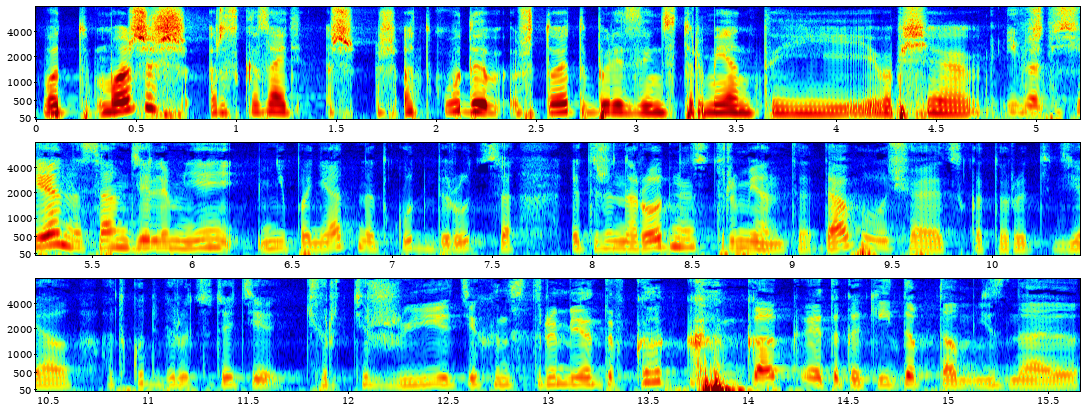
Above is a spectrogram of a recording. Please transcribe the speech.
Вот можешь рассказать, откуда, что это были за инструменты и вообще... И вообще, на самом деле, мне непонятно, откуда берутся... Это же народные инструменты, да, получается, которые ты делал? Откуда берутся вот эти чертежи этих инструментов? Как, как, как это какие-то там, не знаю,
